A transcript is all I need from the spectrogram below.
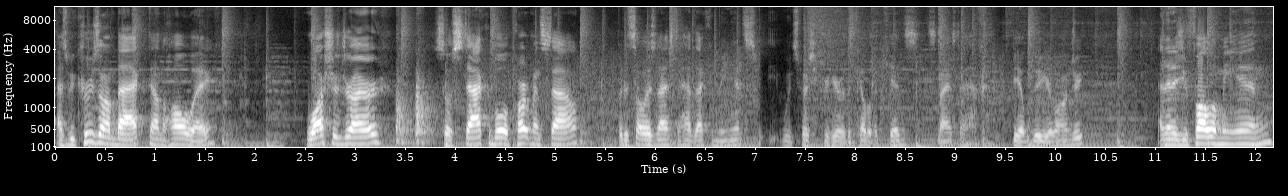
As we cruise on back down the hallway, washer dryer, so stackable apartment style, but it's always nice to have that convenience, especially if you're here with a couple of kids. It's nice to have, be able to do your laundry. And then as you follow me in,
